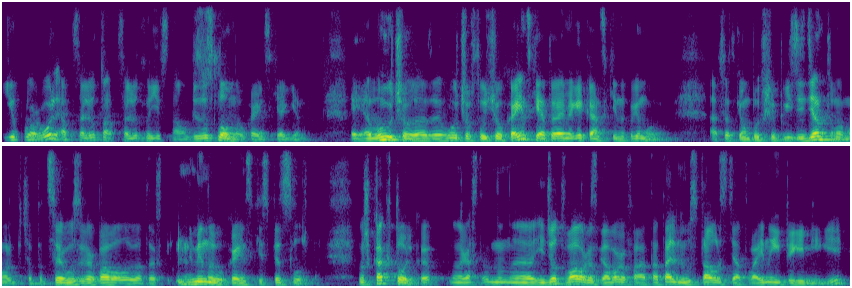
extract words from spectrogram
Его роль абсолютно, абсолютно ясна. Он, безусловно, украинский агент. Э, в лучшем, в лучшем случае украинский, а то и американский напрямую. А все-таки он бывший президент, и, может быть, ЦРУ завербовал его, так сказать, минуя украинские спецслужбы. Потому что как только идет вал разговоров о тотальной усталости от войны и перемирии,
